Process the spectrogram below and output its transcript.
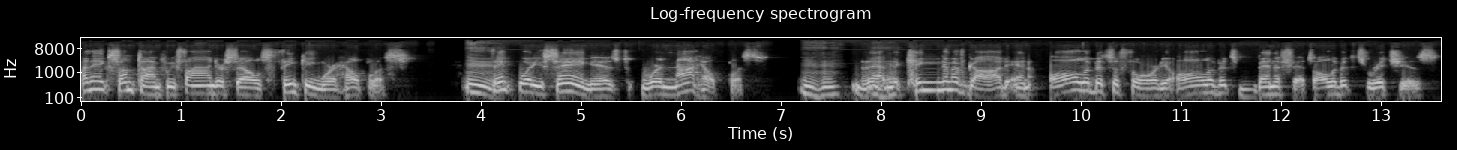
I think sometimes we find ourselves thinking we're helpless. Mm. I think what he's saying is we're not helpless. Mm-hmm. That mm-hmm. the kingdom of God and all of its authority, all of its benefits, all of its riches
